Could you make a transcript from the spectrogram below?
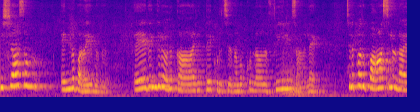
വിശ്വാസം എന്ന് പറയുന്നത് ഏതെങ്കിലും ഒരു കാര്യത്തെക്കുറിച്ച് നമുക്കുണ്ടാകുന്ന ഫീലിങ്സ് ആണ് അല്ലേ? ചിലപ്പോൾ അത് പാസ്റ്റിലുണ്ടായ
